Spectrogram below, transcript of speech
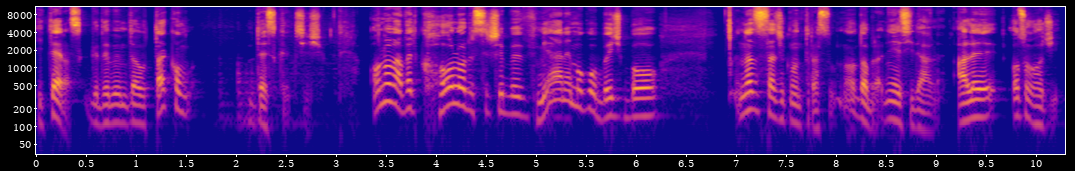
I teraz, gdybym dał taką deskę gdzieś, ono nawet kolorystycznie by w miarę mogło być, bo na zasadzie kontrastu, no dobra, nie jest idealne, ale o co chodzi?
